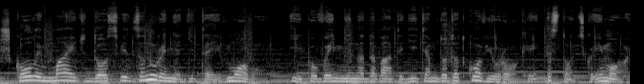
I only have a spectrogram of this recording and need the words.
Школи мають досвід занурення дітей в мову і повинні надавати дітям додаткові уроки естонської мови.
